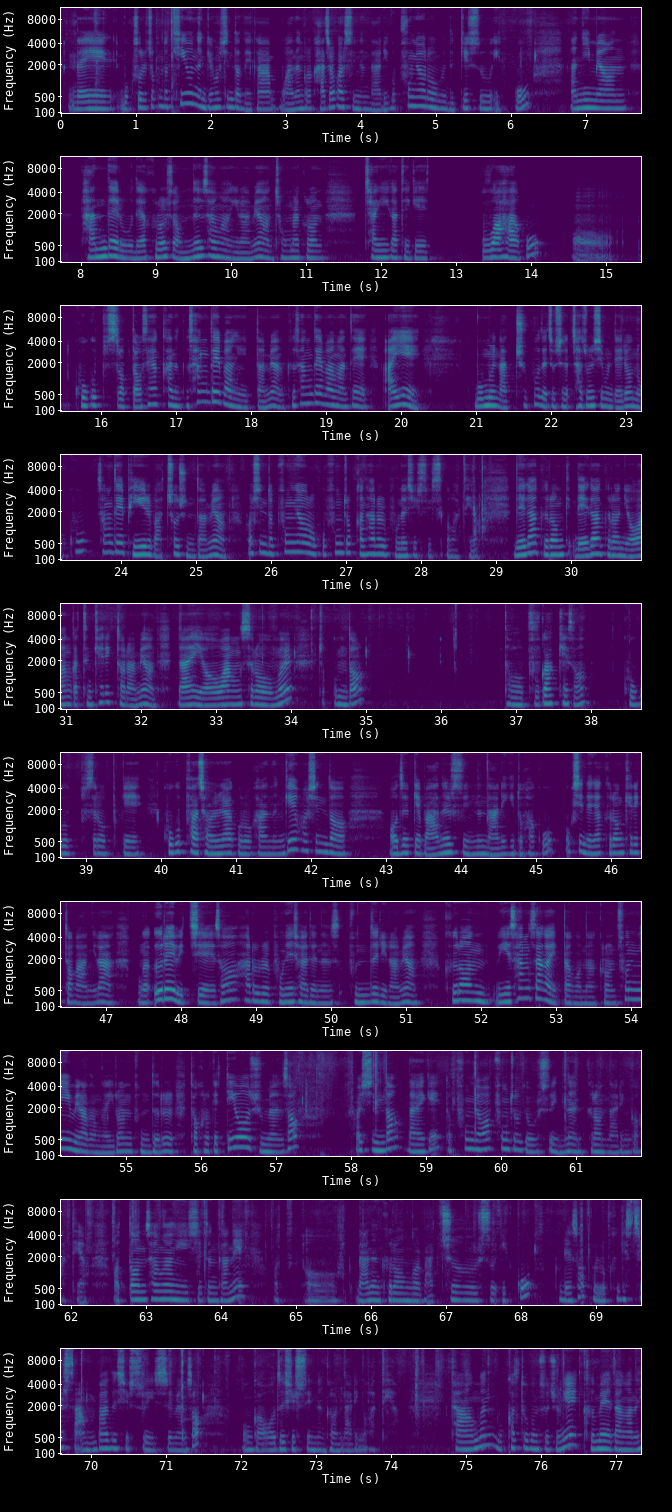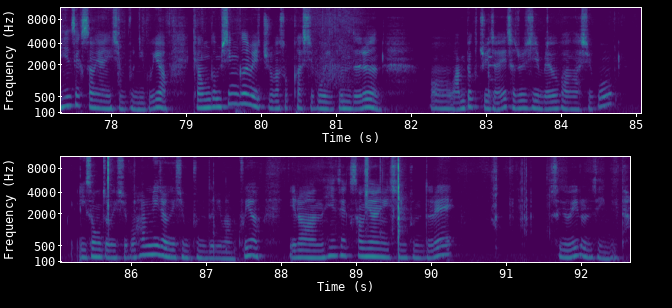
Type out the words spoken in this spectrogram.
내 목소리를 조금 더 키우는 게 훨씬 더 내가 많은 걸 가져갈 수 있는 날이고 풍요로움을 느낄 수 있고 아니면 반대로 내가 그럴 수 없는 상황이라면 정말 그런 자기가 되게 우아하고 어 고급스럽다고 생각하는 그 상대방이 있다면 그 상대방한테 아예 몸을 낮추고 내 자- 자존심을 내려놓고 상대의 비위를 맞춰준다면 훨씬 더 풍요롭고 풍족한 하루를 보내실 수 있을 것 같아요. 내가 그런 내가 그런 여왕 같은 캐릭터라면 나의 여왕스러움을 조금 더 더 부각해서 고급스럽게 고급화 전략으로 가는 게 훨씬 더 얻을 게 많을 수 있는 날이기도 하고 혹시 내가 그런 캐릭터가 아니라 뭔가 을의 위치에서 하루를 보내셔야 되는 분들이라면 그런 위에 상사가 있다거나 그런 손님이라던가 이런 분들을 더 그렇게 띄워주면서 훨씬 더 나에게 더 풍요와 풍족이 올 수 있는 그런 날인 것 같아요. 어떤 상황이시든 간에 어, 어, 나는 그런 걸 맞출 수 있고 그래서 별로 크게 스트레스 안 받으실 수 있으면서 뭔가 얻으실 수 있는 그런 날인 것 같아요. 다음은 모카토 금수 중에 금에 해당하는 흰색 성향이신 분이고요. 경금 신금일주가 속하시고 이분들은 어, 완벽주의자의 자존심이 매우 강하시고 이성적이시고 합리적이신 분들이 많고요. 이러한 흰색 성향이신 분들의 수요일 운세입니다.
